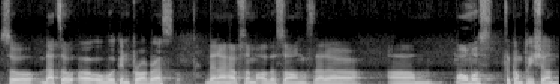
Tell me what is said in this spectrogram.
So that's a, a, work in progress. Then I have some other songs that are um, almost to completion.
